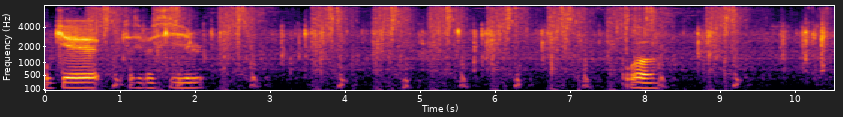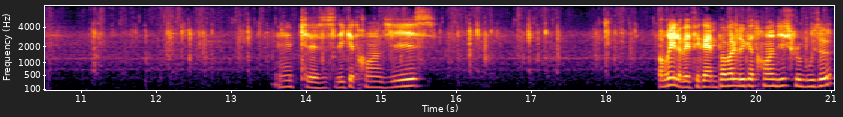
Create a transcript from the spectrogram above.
Ok, ça c'est facile. Wow. Ok, ça c'est des 90. En vrai, il avait fait quand même pas mal de 90, le bouseux.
